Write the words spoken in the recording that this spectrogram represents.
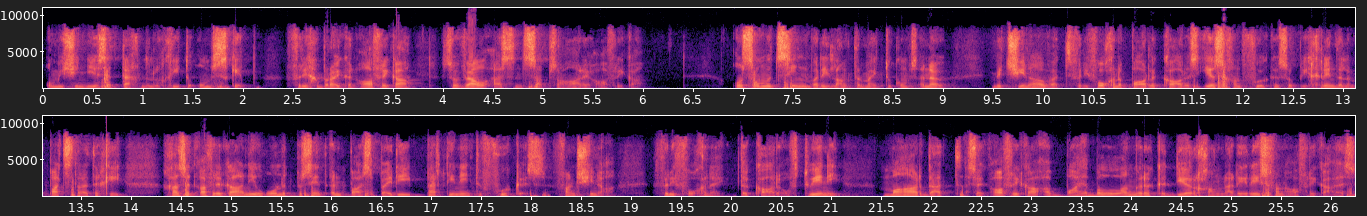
om die Chinese tegnologie te omskep vir die gebruik in Afrika sowel as in Sub-Sahara Afrika. Ons sal moet sien wat die langtermyn toekoms inhou met China wat vir die volgende paar dekades eers gaan fokus op die Grendel en Pad strategie, gaan Suid-Afrika nie 100% inpas by die pertinente fokus van China vir die volgende dekade of twee nie, maar dat Suid-Afrika 'n baie belangrike deurgang na die res van Afrika is,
